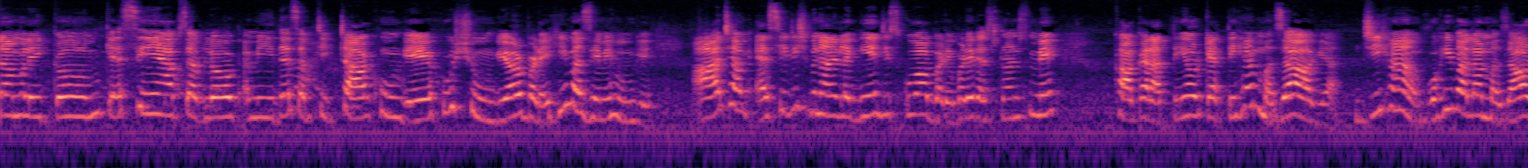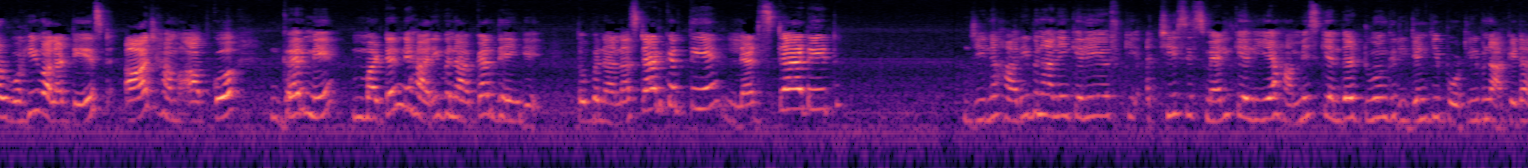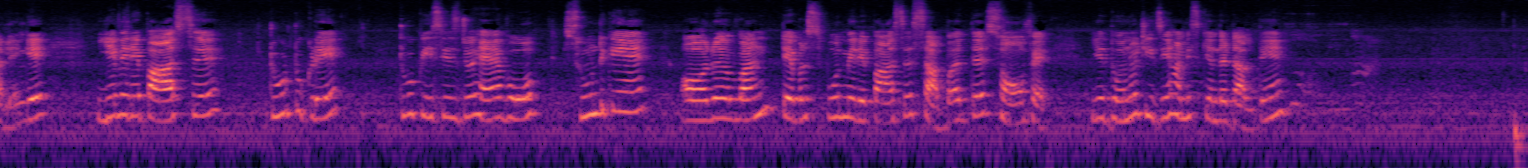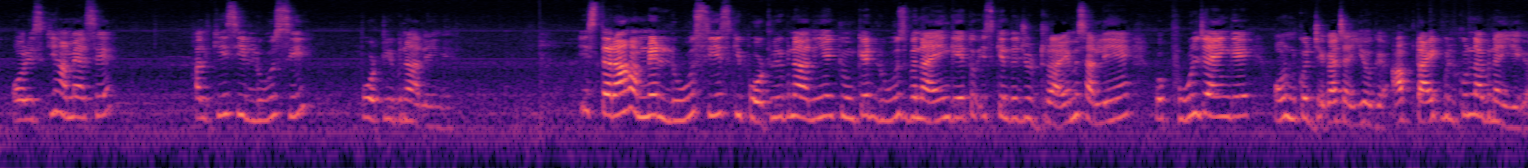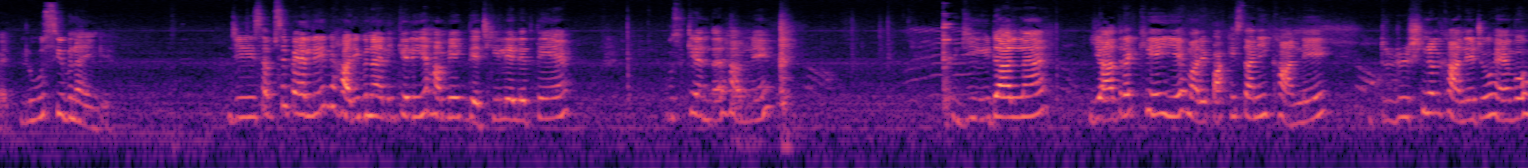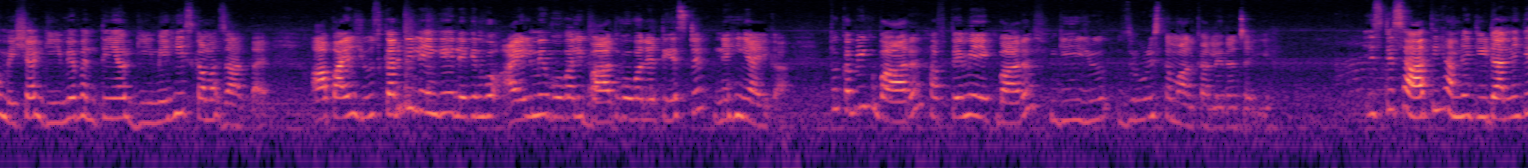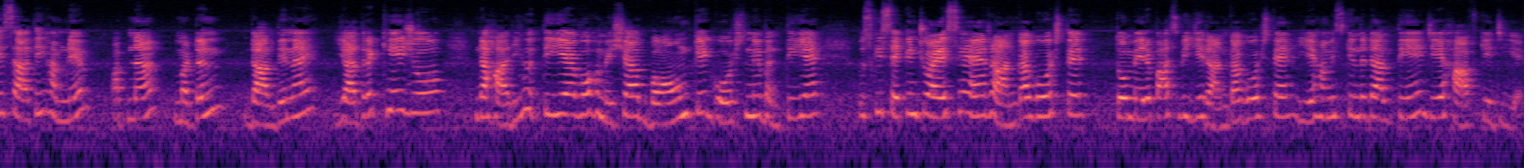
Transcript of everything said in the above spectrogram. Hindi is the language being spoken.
अस्सलाम वालेकुम कैसे हैं आप सब लोग? उम्मीद है सब ठीक ठाक होंगे, खुश होंगे और बड़े ही मज़े में होंगे। आज हम ऐसी डिश बनाने लगी हैं जिसको आप बड़े बड़े रेस्टोरेंट्स में खाकर आते हैं और कहते हैं, मज़ा आ गया। जी हाँ वही वाला मज़ा और वही वाला टेस्ट आज हम आपको घर में मटन निहारी बनाकर देंगे। तो बनाना स्टार्ट करते हैं। लेट स्टार्ट इट जी नहारी बनाने के लिए, उसकी अच्छी सी स्मेल के लिए हम इसके अंदर टू इंग्रेडिएंट की पोटली बना के डालेंगे। ये मेरे पास टू टुकड़े टू पीसेस जो है, वो सूंड के हैं और वन टेबल स्पून मेरे पास साबत सौंफ है। ये दोनों चीज़ें हम इसके अंदर डालते हैं। और इसकी हम ऐसे हल्की सी लूज सी पोटली बना लेंगे। इस तरह हमने लूज सी इसकी पोटली बनानी है, क्योंकि लूज बनाएँगे तो इसके अंदर जो ड्राई मसाले हैं, वो फूल जाएँगे और उनको जगह चाहिए होगी। आप टाइट बिल्कुल ना बनाइएगा लूज सी बनाएँगे। जी, सबसे पहले नहारी बनाने के लिए हम एक देचकी ले लेते हैं। उसके अंदर हमने घी डालना है। याद रखें, ये हमारे पाकिस्तानी खाने ट्रेडिशनल खाने जो हैं, वो हमेशा घी में बनते हैं और घी में ही इसका मज़ा आता है। आप ऑयल यूज़ कर भी लेंगे, लेकिन वो ऑयल में वो वाली बात, वो वाला टेस्ट नहीं आएगा। तो कभी कभार, हफ़्ते में एक बार घी ज़रूर इस्तेमाल कर लेना चाहिए। इसके साथ ही हमने घी डालने के साथ ही हमने अपना मटन डाल देना है। याद रखें, जो नहारी होती है, वो हमेशा बॉम के गोश्त में बनती है। उसकी सेकंड चॉइस है रान का गोश्त। तो मेरे पास भी ये रान का गोश्त है। ये हम इसके अंदर डालते हैं, ये हाफ़ के जी है।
